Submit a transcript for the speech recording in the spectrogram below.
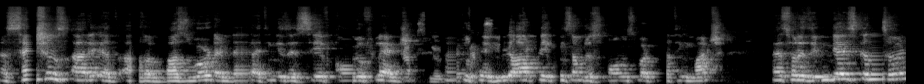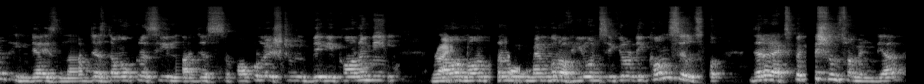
uh, sanctions are a, are a, buzzword, and that I think is a safe camouflage uh, to say we are taking some response, but nothing much. As far as India is concerned, India is largest democracy, largest population, big economy, right. now non-permanent member of UN Security Council. So there are expectations from India.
